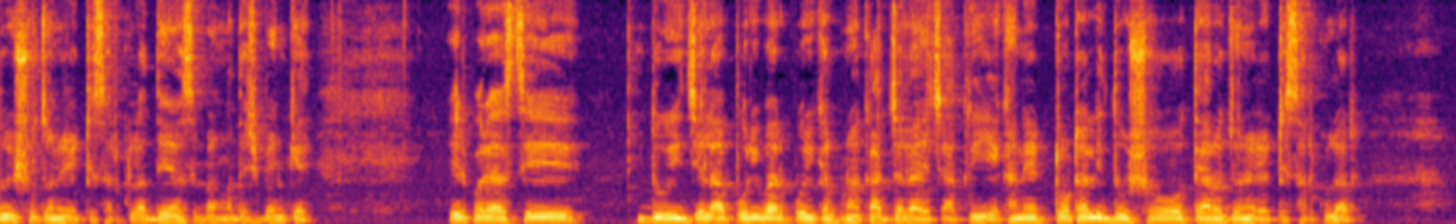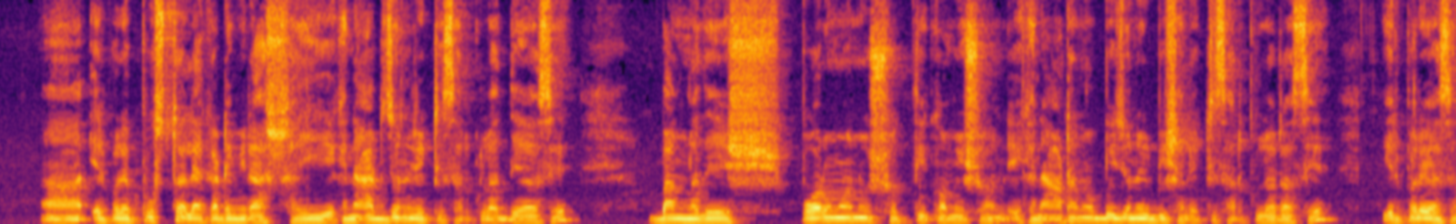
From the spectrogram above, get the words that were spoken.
দুইশো জনের একটি সার্কুলার দেওয়া আছে বাংলাদেশ ব্যাংকে। এরপরে আছে দুই জেলা পরিবার পরিকল্পনা কার্যালয়ে চাকরি। এখানে টোটালি দুশো তেরো জনের একটি সার্কুলার এরপরে পোস্টাল একাডেমি রাজশাহী, এখানে আটজনের একটি সার্কুলার দেওয়া আছে। বাংলাদেশ পরমাণু শক্তি কমিশন, এখানে আটানব্বই জনের বিশাল একটি সার্কুলার আছে। এরপরে আছে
